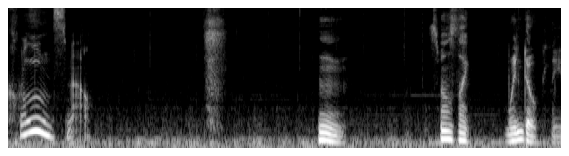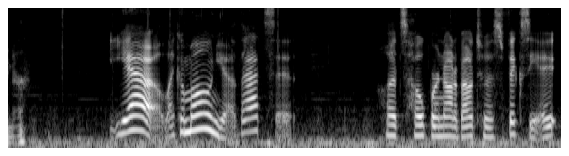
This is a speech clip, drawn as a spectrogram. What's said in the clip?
clean smell. Hmm. smells like window cleaner. Yeah, like ammonia, that's it. Let's hope we're not about to asphyxiate.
